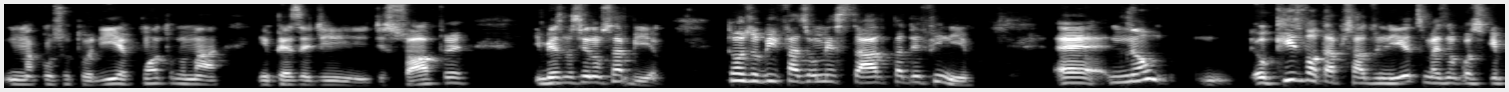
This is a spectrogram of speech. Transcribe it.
em uma consultoria quanto numa empresa de, de software, e mesmo assim não sabia. Então, eu resolvi fazer um mestrado para definir. É, não, eu quis voltar para os Estados Unidos, mas não consegui,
